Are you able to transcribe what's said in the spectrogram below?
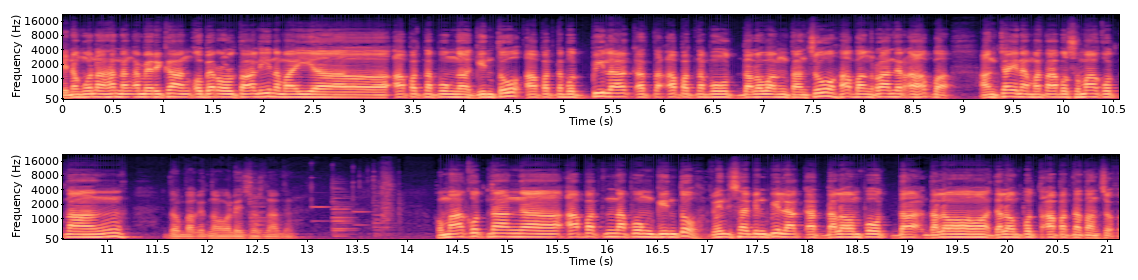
Pinangunahan ng Amerika ang overall tally na may uh, apat na pong ginto, apat na pilak at apat na dalawang tanso habang runner-up ang China matapos sumakot ng... Ito, bakit nawala yung source natin? Humakot ng ah, apat na pong ginto, 27 pilak at 20, da, dalaw, 24 na tanso.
